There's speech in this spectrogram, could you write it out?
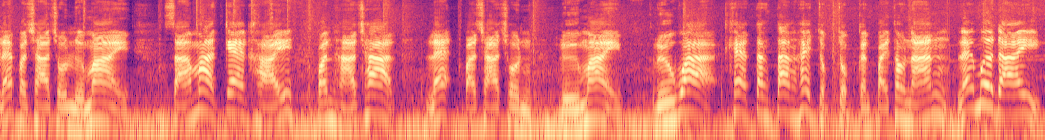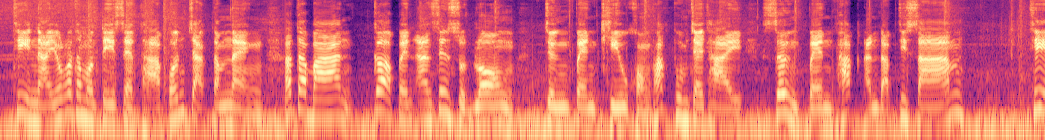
และประชาชนหรือไม่ สามารถแก้ไขปัญหาชาติและประชาชนหรือไม่ หรือว่าแค่ตั้งๆให้จบๆกันไปเท่านั้น และเมื่อใดที่นายกรัฐมนตรีเศรษฐาพ้นจากตำแหน่ง รัฐบาลก็เป็นอันสิ้นสุดลง จึงเป็นคิวของพรรคภูมิใจไทย ซึ่งเป็นพรรคอันดับที่ 3 ที่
